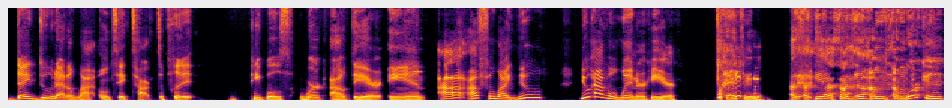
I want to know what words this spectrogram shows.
they do that a lot on TikTok to put people's work out there. And I, I feel like you you have a winner here. Thank you. I, I, yes, I, I'm I'm working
